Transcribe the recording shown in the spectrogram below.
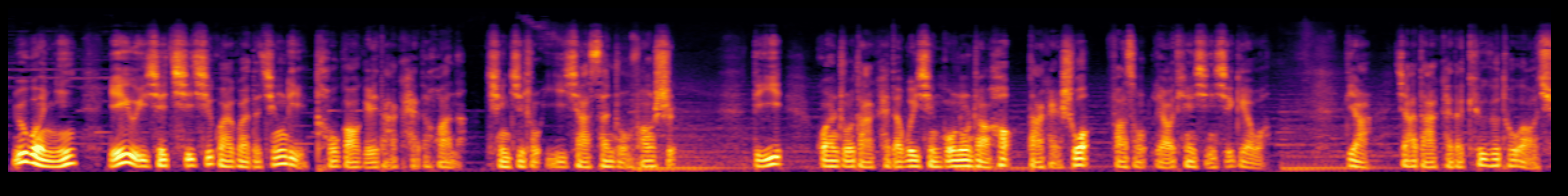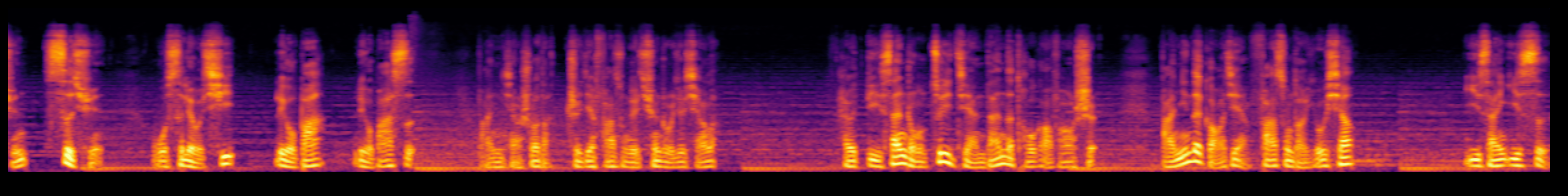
如果您也有一些奇奇怪怪的经历投稿给大凯的话呢，请记住以下三种方式：第一，关注大凯的微信公众账号“大凯说”，发送聊天信息给我。第二，加大凯的 QQ 投稿群四群五四六七六八六八四，把你想说的直接发送给群主就行了。还有第三种最简单的投稿方式，把您的稿件发送到邮箱一三一四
